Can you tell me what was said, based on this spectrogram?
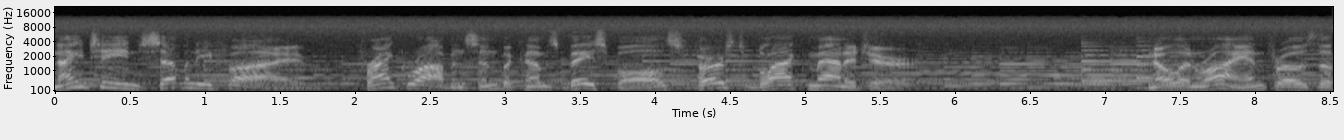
1975, Frank Robinson becomes baseball's first black manager. Nolan Ryan throws the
